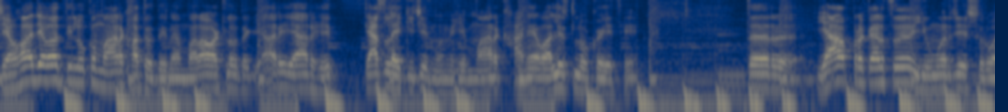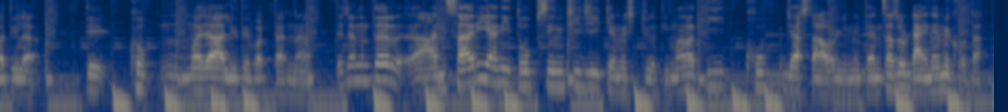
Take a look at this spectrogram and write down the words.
जेव्हा जेव्हा ती लोक मार खात होते ना मला वाटलं होतं की अरे यार हे त्याच लायकीचे म्हणून हे मार खाण्यावालेच लोक येथे. तर या प्रकारचं ह्युमर जे सुरुवातीला ते खूप मजा आली ते बघताना. त्याच्यानंतर अन्सारी आणि तोपसिंगची जी केमिस्ट्री होती मला ती खूप जास्त आवडली. म्हणजे त्यांचा जो डायनॅमिक होता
